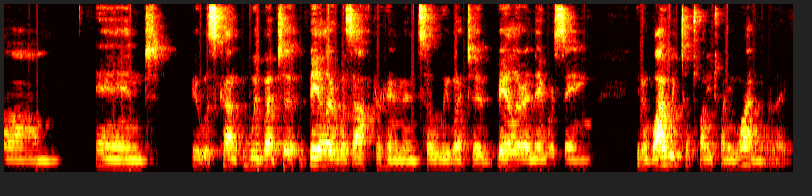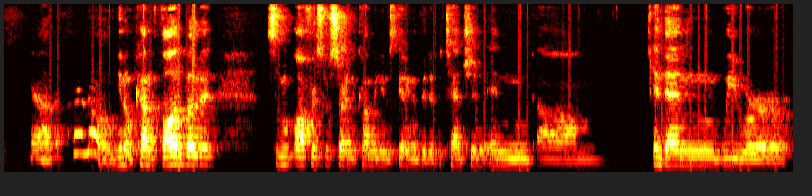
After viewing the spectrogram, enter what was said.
um, and it was kind of, we went to, Baylor was after him. And so we went to Baylor and they were saying, you know, why wait till 2021? We're like, yeah, I don't know, you know, kind of thought about it. Some offers were starting to come and he was getting a bit of attention. And, um, and then we were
